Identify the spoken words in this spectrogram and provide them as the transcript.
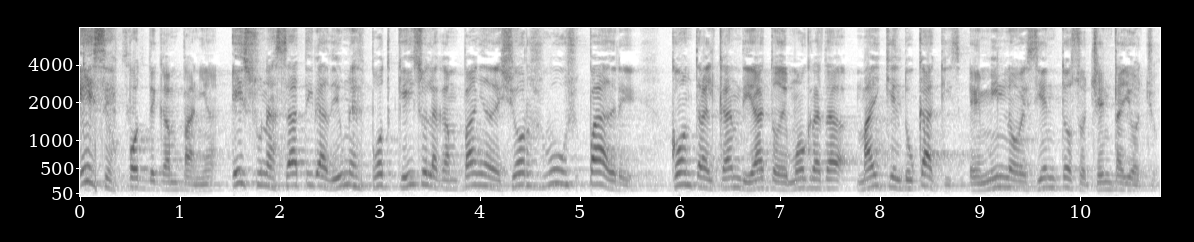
Ese spot de campaña es una sátira de un spot que hizo la campaña de George Bush padre contra el candidato demócrata Michael Dukakis en 1988.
